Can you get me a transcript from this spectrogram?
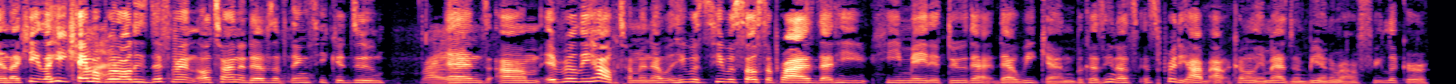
And like he like he came up with all these different alternatives of things he could do, Right. And um, it really helped him. And he was he was so surprised that he he made it through that that weekend because you know it's, it's pretty. I, I can only imagine being around free liquor,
